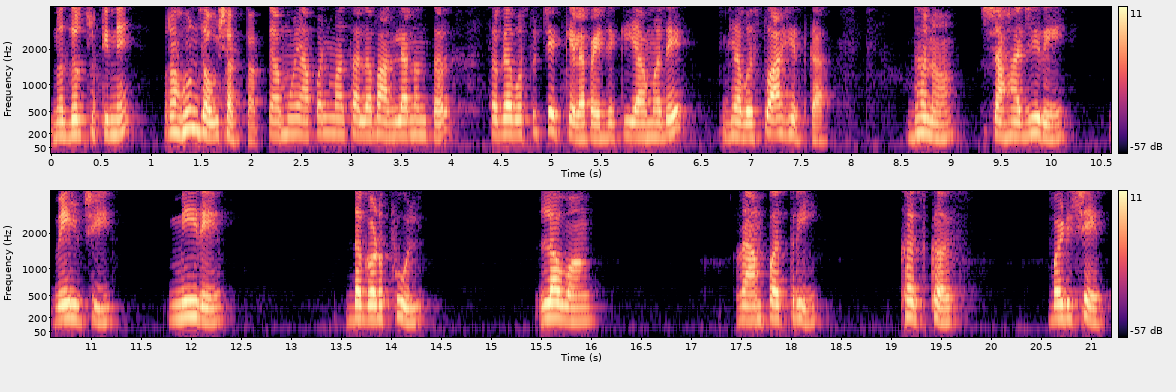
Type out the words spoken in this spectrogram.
नजरचुकीने राहून जाऊ शकतात. त्यामुळे आपण मसाला बांधल्यानंतर सगळ्या वस्तू चेक केल्या पाहिजे की यामध्ये ह्या वस्तू आहेत का? धन शहाजिरे वेलची मिरे दगडफूल लवंग रामपत्री खसखस बडीशेप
